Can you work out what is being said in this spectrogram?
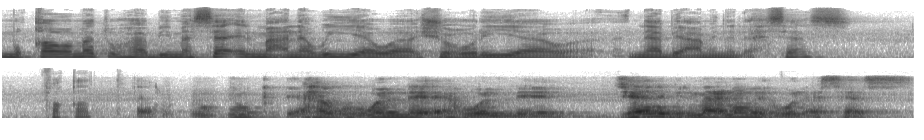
مقاومتها بمسائل معنوية وشعورية نابعة من الإحساس فقط؟ هو هو الجانب المعنوي هو الأساس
